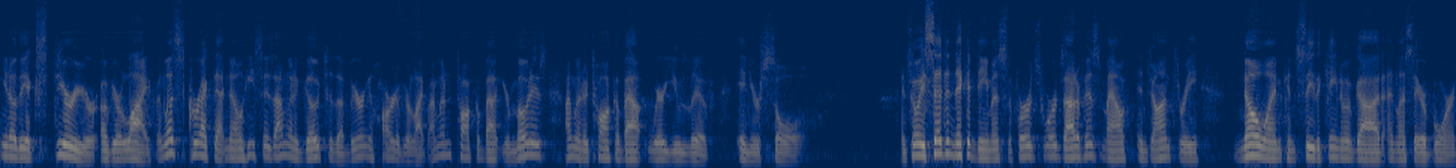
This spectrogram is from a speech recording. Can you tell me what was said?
you know, the exterior of your life. And let's correct that. No, he says, I'm going to go to the very heart of your life. I'm going to talk about your motives. I'm going to talk about where you live in your soul. And so he said to Nicodemus, the first words out of his mouth in John 3 No one can see the kingdom of God unless they are born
